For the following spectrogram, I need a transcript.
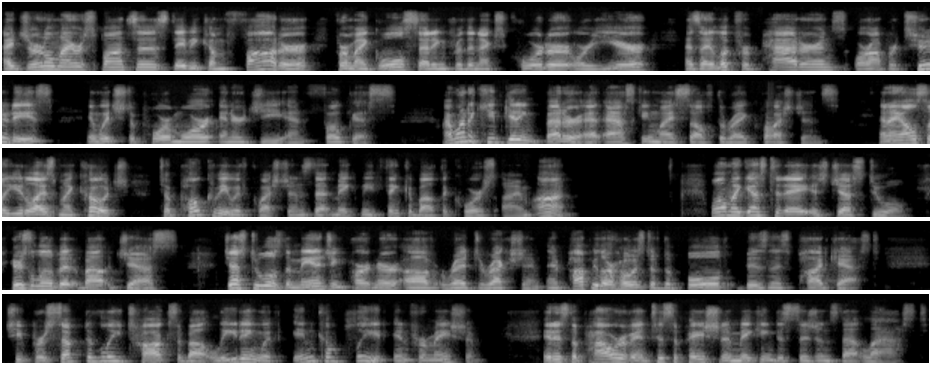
I journal my responses. They become fodder for my goal setting for the next quarter or year as I look for patterns or opportunities in which to pour more energy and focus. I want to keep getting better at asking myself the right questions. And I also utilize my coach to poke me with questions that make me think about the course I'm on. Well, my guest today is Jess Dewell. Here's a little bit about Jess. Jess Dewell is the managing partner of Red Direction and popular host of the Bold Business podcast. She perceptively talks about leading with incomplete information. It is the power of anticipation and making decisions that last.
